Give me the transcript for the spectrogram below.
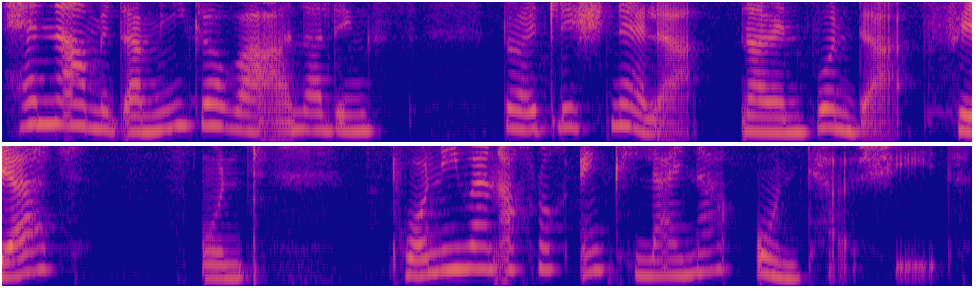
Henna mit Amiga war allerdings deutlich schneller. Na, ein Wunder. Pferd und Pony waren auch noch ein kleiner Unterschied.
